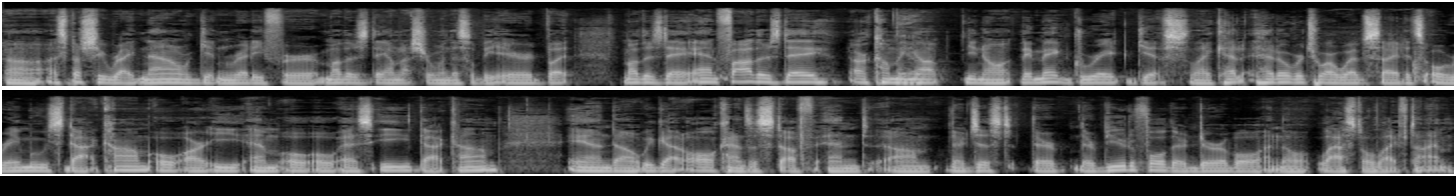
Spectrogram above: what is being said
uh, especially right now, we're getting ready for Mother's Day. I'm not sure when this will be aired, but Mother's Day and Father's Day are coming up. You know, they make great gifts. Like head, head over to our website. It's oremoose.com, O R E M O O S E.com. And uh, we've got all kinds of stuff, and um, they're just they're they're beautiful, they're durable, and they'll last a lifetime.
